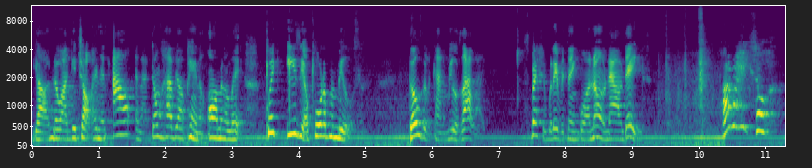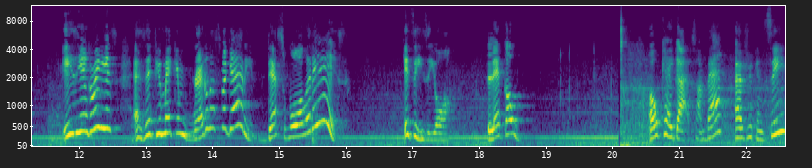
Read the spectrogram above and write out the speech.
Y'all know I get y'all in and out, and I don't have y'all paying an arm and a leg. Quick, easy, affordable meals. Those are the kind of meals I like, especially with everything going on nowadays. All right, so easy ingredients, as if you're making regular spaghetti. That's all it is. It's easy, y'all. Let go. Okay, guys, I'm back. As you can see,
